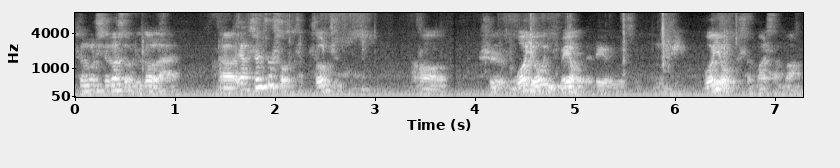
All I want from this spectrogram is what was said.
伸出十个手指头来，呃，要伸出手指手指，然后是我有你没有的这个游戏，我有什么什么，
